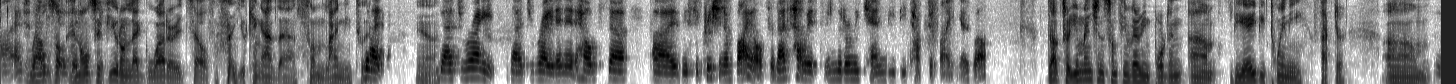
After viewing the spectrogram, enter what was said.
Uh, as and well. Also, and it, also, if you don't like water itself, you can add uh, some lime into that, it. Yeah, that's right. That's right, and it helps uh, uh, the secretion of bile. So that's how it literally can be detoxifying as well. Doctor, you mentioned something very important: um, the 80-20 factor. um, mm-hmm.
